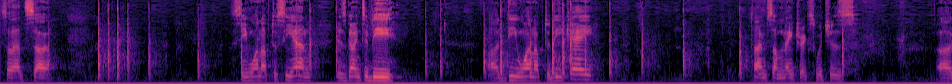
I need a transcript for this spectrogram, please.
So that's uh, C1 up to Cn is going to be uh, d1 up to dk times some matrix, which is uh,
